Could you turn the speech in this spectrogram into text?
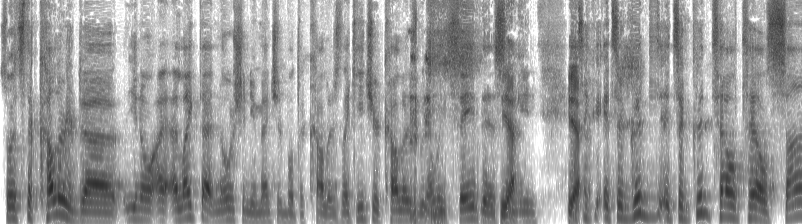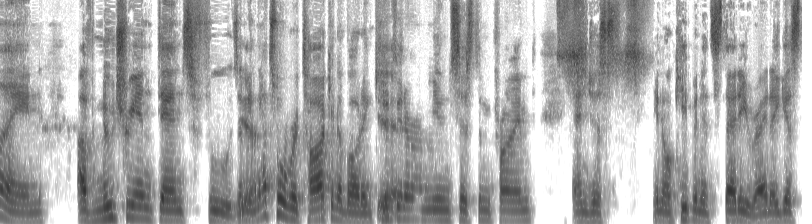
So it's the colored, uh, you know, I, I, like that notion you mentioned about the colors. Like eat your colors. We always say this. yeah. I mean, yeah. it's, a, it's a good, it's a good telltale sign of nutrient dense foods. I yeah. mean, that's what we're talking about and keeping yeah. our immune system primed and just, you know, keeping it steady, right? I guess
